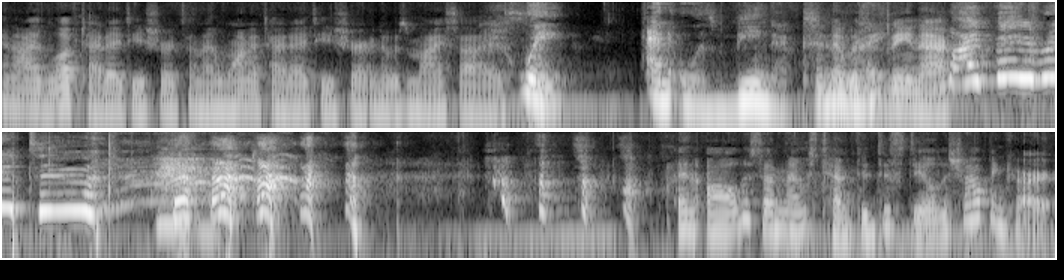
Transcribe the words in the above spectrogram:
and i love tie-dye t-shirts and i want a tie-dye t-shirt and it was my size wait, and it was V-neck too, and it was right? v-neck My favorite too. and all of a sudden i was tempted to steal the shopping cart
